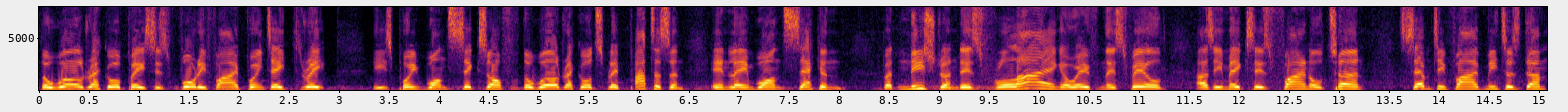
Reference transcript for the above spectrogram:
The world record pace is 45.83. He's 0.16 off the world record split. Patterson in lane one, second. But Nystrand is flying away from this field as he makes his final turn. 75 metres done.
